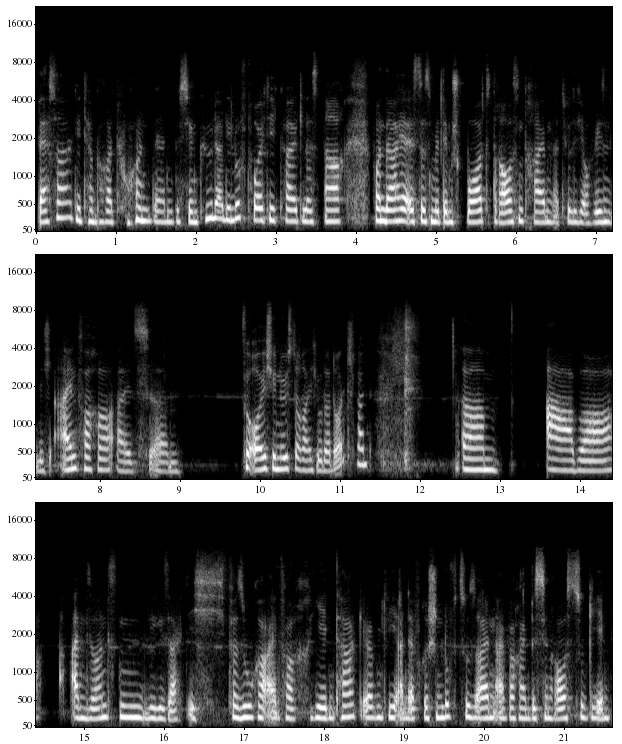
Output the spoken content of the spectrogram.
besser, die Temperaturen werden ein bisschen kühler, die Luftfeuchtigkeit lässt nach. Von daher ist es mit dem Sport draußen treiben natürlich auch wesentlich einfacher als ähm, für euch in Österreich oder Deutschland. Ähm, aber ansonsten, wie gesagt, ich versuche einfach jeden Tag irgendwie an der frischen Luft zu sein, einfach ein bisschen rauszugehen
